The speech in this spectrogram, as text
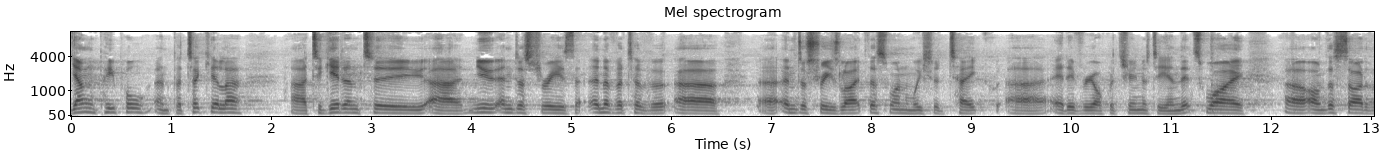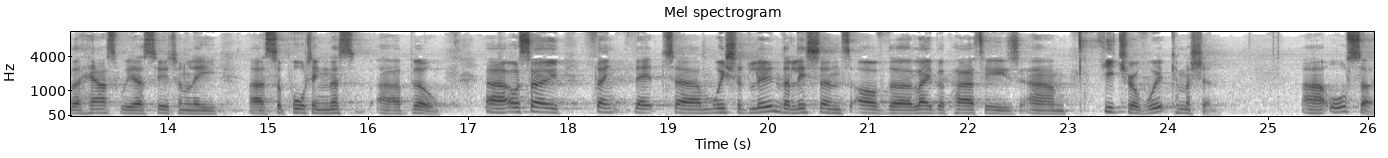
young people in particular uh, to get into uh, new industries, innovative uh, uh, industries like this one, we should take uh, at every opportunity. And that's why on this side of the House we are certainly supporting this bill. Also, think that um, we should learn the lessons of the Labour Party's um, Future of Work Commission also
